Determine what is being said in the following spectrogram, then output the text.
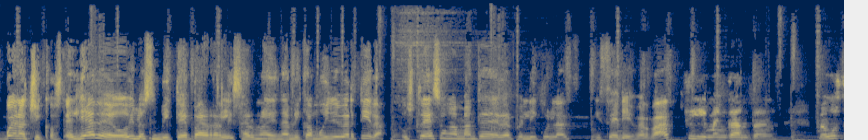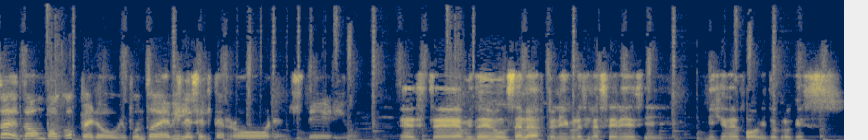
Bueno, chicos, el día de hoy los invité para realizar una dinámica muy divertida. Ustedes son amantes de ver películas y series, ¿verdad? Sí, me encantan. Me gusta de todo un poco, pero mi punto débil es el terror, el misterio. Este, a mí también me gustan las películas y las series y mi género favorito creo que es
